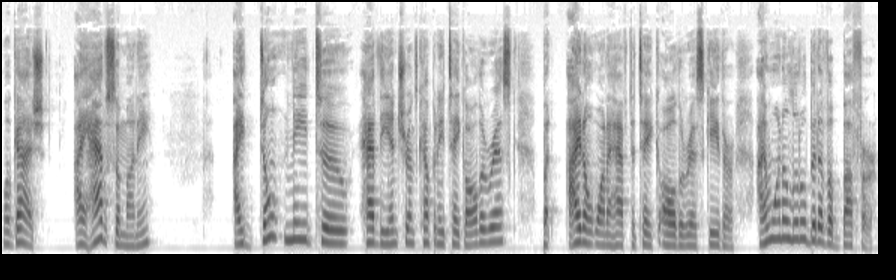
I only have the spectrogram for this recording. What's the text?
well, gosh, I have some money. I don't need to have the insurance company take all the risk, but I don't want to have to take all the risk either. I want a little bit of a buffer.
